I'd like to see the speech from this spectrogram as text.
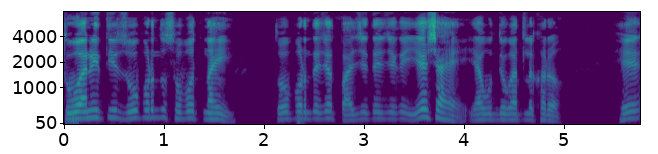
तू आणि ती जोपर्यंत सोबत नाही तोपर्यंत त्याच्यात पाहिजे ते जे काही यश आहे या उद्योगातलं खरं. हे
